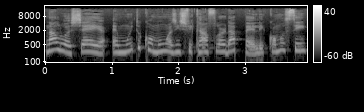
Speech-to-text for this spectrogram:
na lua cheia, é muito comum a gente ficar à flor da pele, como se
